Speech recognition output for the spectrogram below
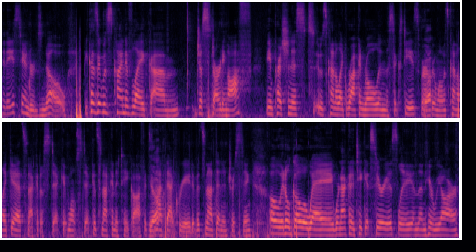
today's standards, no, because it was kind of like um, just starting off. The Impressionists, it was kind of like rock and roll in the 60s, where Yeah. everyone was kind of like, yeah, it's not going to stick. It won't stick. It's not going to take off. It's Yeah. not that creative. It's not that interesting. Oh, it'll go away. We're not going to take it seriously. And then here we are,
